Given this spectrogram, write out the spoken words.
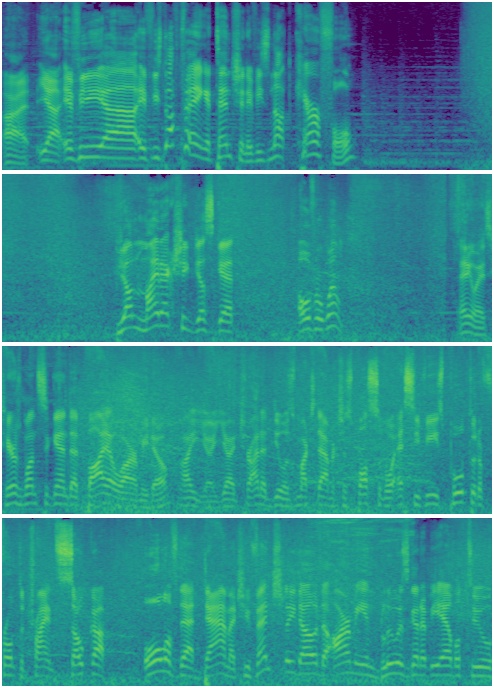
Alright, yeah, if he, uh, if he's not paying attention, if he's not careful, ByuN might actually just get overwhelmed. Anyways, here's once again that bio army though. Ay, ay, ay, trying to deal as much damage as possible. SCVs pulled to the front to try and soak up all of that damage. Eventually, though, the army in blue is going to be able to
